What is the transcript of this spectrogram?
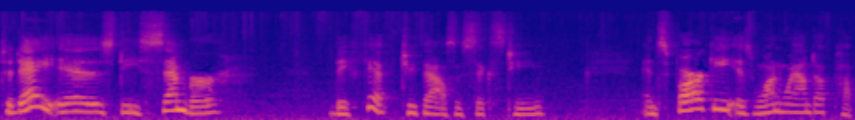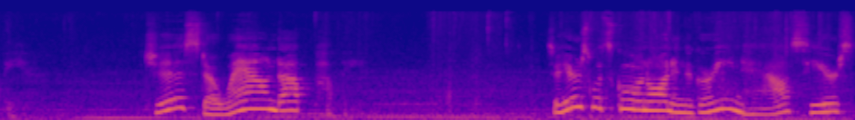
Today is December the 5th, 2016, and Sparky is one wound up puppy. Just a wound up puppy. So here's what's going on in the greenhouse. Here's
